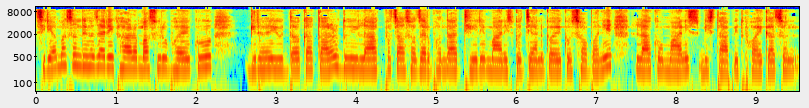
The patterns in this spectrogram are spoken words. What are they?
सिरियामा सन् दुई हजार एघारमा शुरू भएको गृहयुद्धका कारण दुई लाख पचास हजार भन्दा धेरै मानिसको ज्यान गएको छ भने लाखौं मानिस विस्थापित भएका छन्।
